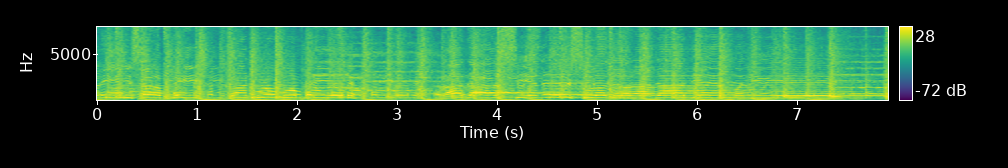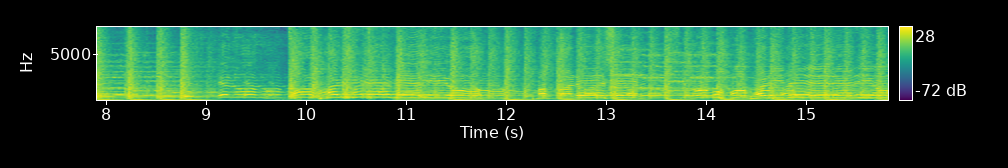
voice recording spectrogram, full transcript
કાળી વિશાળ ભાઈ ગાડીઓમાં ફરીએ. રાધા સિંહને સુરજ રાજા જેમ જીવીએ. એનો ફળીને વેરીઓ ફફડે છે. ઓમ ફફડીને રેરીઓ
